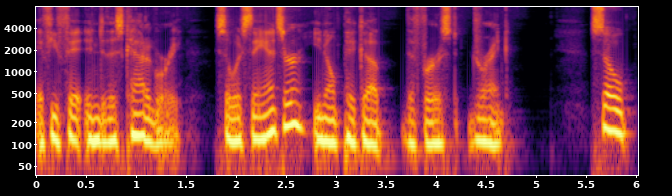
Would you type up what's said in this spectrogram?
if you fit into this category. So what's the answer? You don't pick up the first drink. So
